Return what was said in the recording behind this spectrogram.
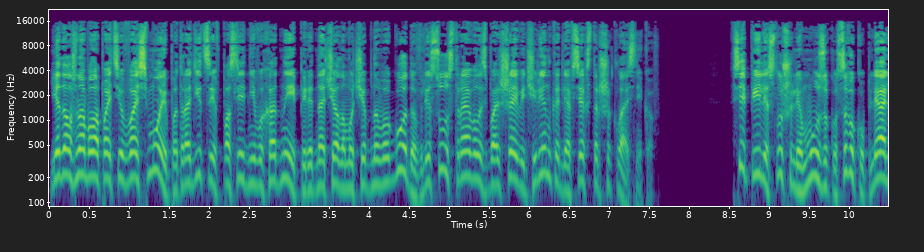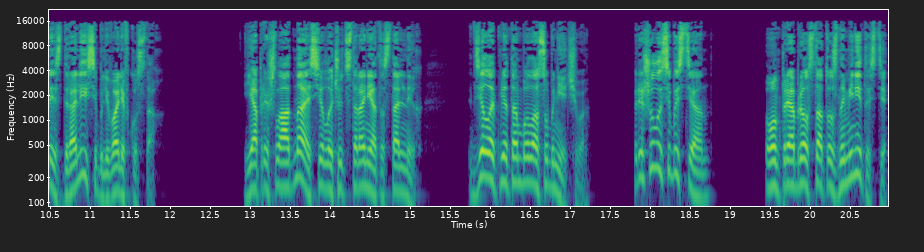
Я должна была пойти в восьмой, и по традиции в последние выходные перед началом учебного года в лесу устраивалась большая вечеринка для всех старшеклассников. Все пили, слушали музыку, совокуплялись, дрались и блевали в кустах. Я пришла одна и села чуть в стороне от остальных. Делать мне там было особо нечего. Пришел и Себастьян. Он приобрел статус знаменитости,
